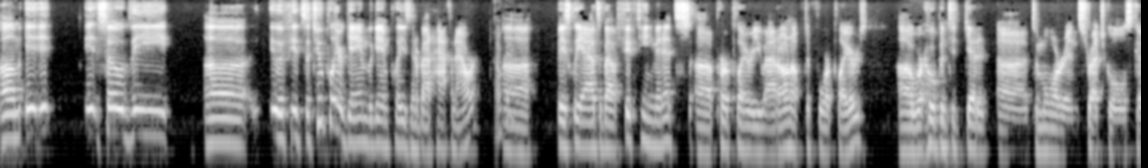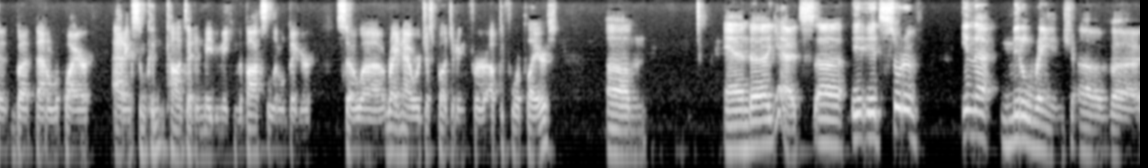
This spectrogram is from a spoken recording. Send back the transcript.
Um, it, it, it so the uh, if it's a two-player game, the game plays in about half an hour. Okay. Uh, basically adds about 15 minutes uh, per player you add on up to four players. Uh, we're hoping to get it uh, to more in stretch goals, but that'll require adding some con- content and maybe making the box a little bigger. So uh, right now we're just budgeting for up to four players. Um, and uh, yeah, it's uh, it, it's sort of in that middle range of uh,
